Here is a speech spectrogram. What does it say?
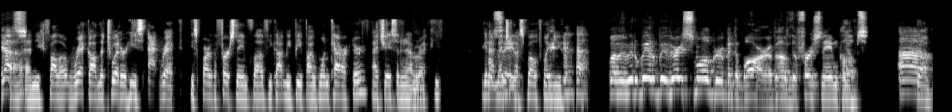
Yes. Uh, and you follow Rick on the Twitter. He's at Rick. He's part of the first name club. He got me beat by one character at Jason and at mm-hmm. Rick. You're going to we'll mention see. us both when you. well, it'll be, it'll be a very small group at the bar of, of the first name clubs. Yeah. Uh, yeah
